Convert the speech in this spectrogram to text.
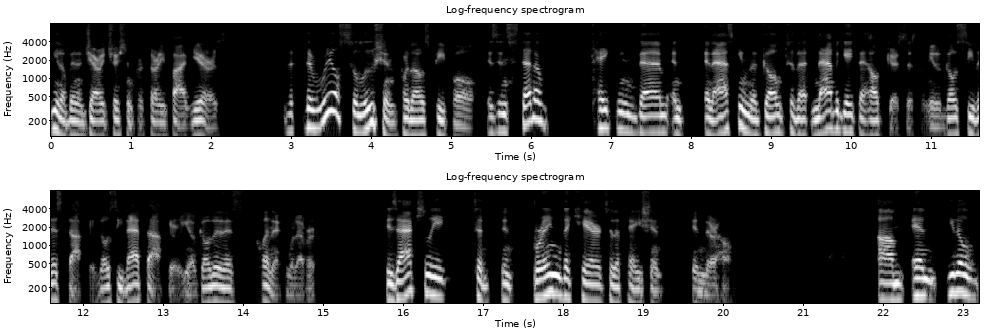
you know, been a geriatrician for 35 years. the, the real solution for those people is instead of taking them and and asking them to go to the navigate the healthcare system, you know, go see this doctor, go see that doctor, you know, go to this clinic, whatever, is actually to bring the care to the patient in their home. Um, and you know,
